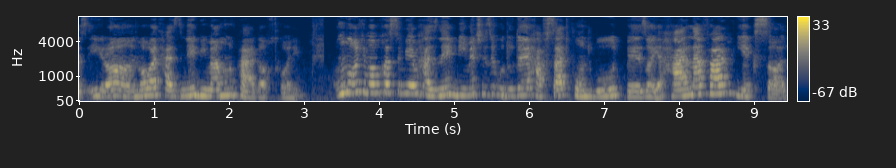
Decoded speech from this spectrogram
از ایران ما باید هزینه بیمهمون رو پرداخت کنیم. اون موقع که ما می‌خواستیم بیایم هزینه بیمه چیزی حدود 700 پوند بود به ازای هر نفر یک سال.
